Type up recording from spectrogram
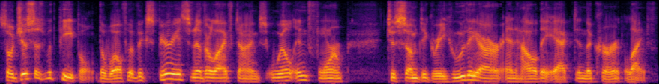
So, just as with people, the wealth of experience in other lifetimes will inform to some degree who they are and how they act in the current life.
